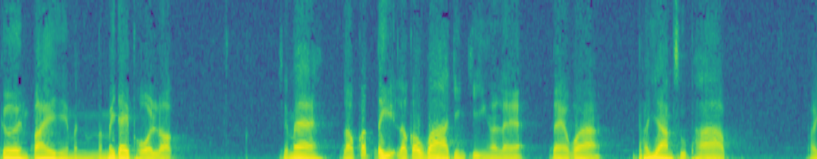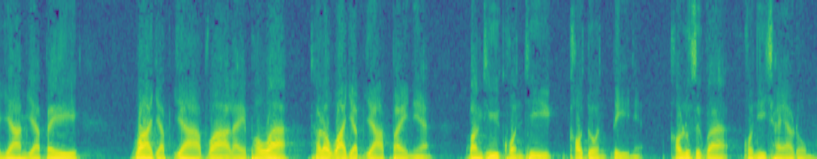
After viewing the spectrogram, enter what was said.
เกินไปเนี่ยมันมันไม่ได้ผลหรอก ใช่ไหมเราก็ติแล้วก็ว่าจริงๆอะแหละ แต่ว่าพยายามสุภาพ พยายามอย่าไปว่าหยาบหยาบว่าอะไร เพราะว่าถ้าเราว่าหยาบหยาบไปเนี่ย บางทีคนที่เขาโดนตีเนี่ยเขารู้สึกว่าคนนี้ใช้อารมณ์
